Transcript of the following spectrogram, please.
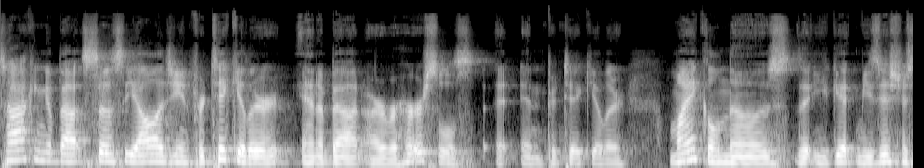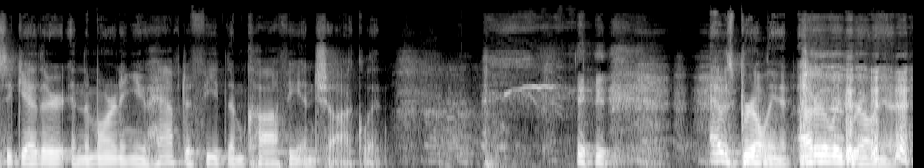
talking about sociology in particular and about our rehearsals in particular, Michael knows that you get musicians together in the morning, you have to feed them coffee and chocolate. that was brilliant, utterly brilliant.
